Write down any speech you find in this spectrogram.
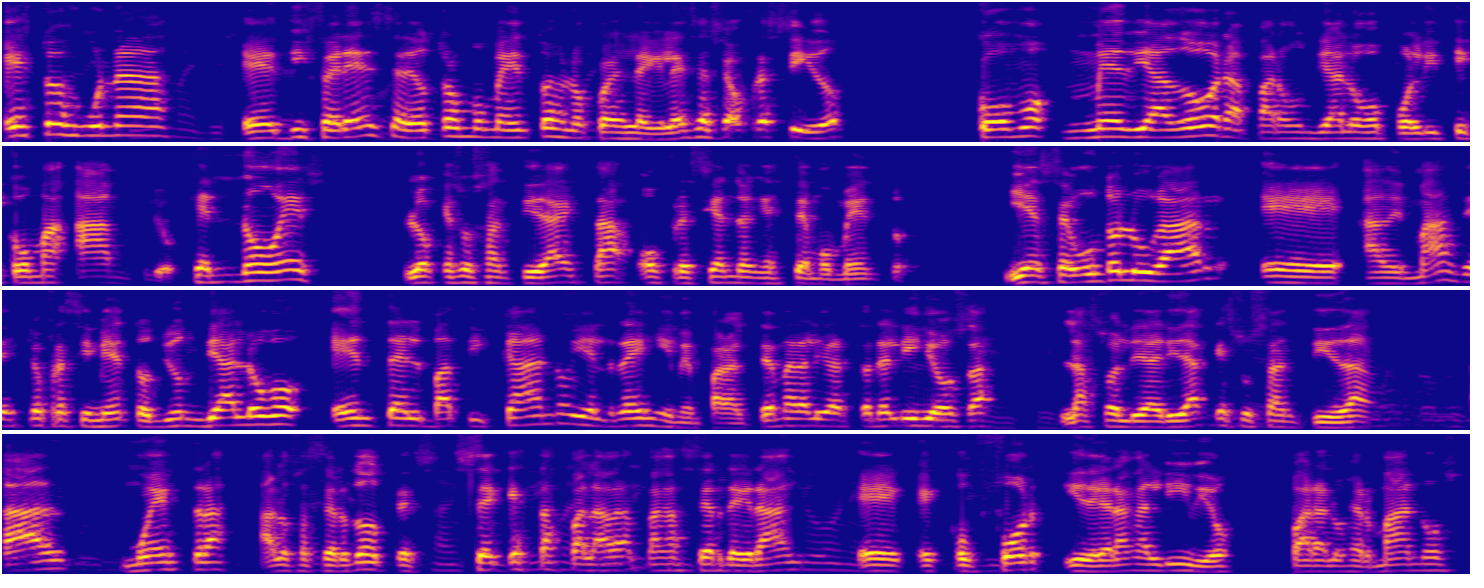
Esto es una eh, diferencia de otros momentos en los cuales la iglesia se ha ofrecido como mediadora para un diálogo político más amplio, que no es lo que su santidad está ofreciendo en este momento. Y en segundo lugar, eh, además de este ofrecimiento de un diálogo entre el Vaticano y el régimen para el tema de la libertad religiosa, la solidaridad que su santidad muestra a los sacerdotes. Sé que estas palabras van a ser de gran eh, confort y de gran alivio para los hermanos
